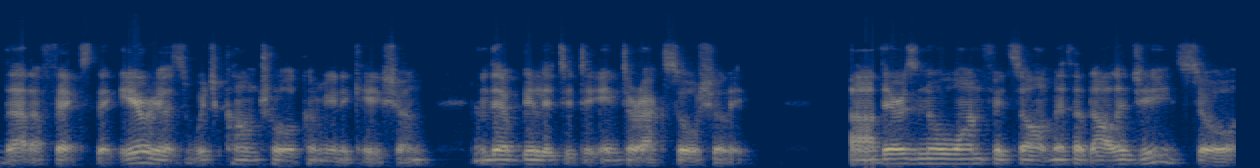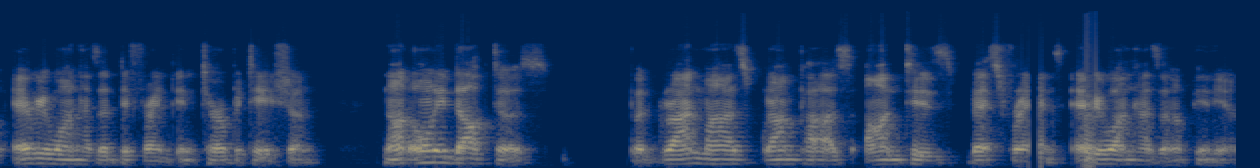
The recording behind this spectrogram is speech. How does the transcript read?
that affects the areas which control communication and the ability to interact socially. Uh, there is no one fits all methodology, so everyone has a different interpretation. Not only doctors, but grandmas, grandpas, aunties, best friends, everyone has an opinion.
